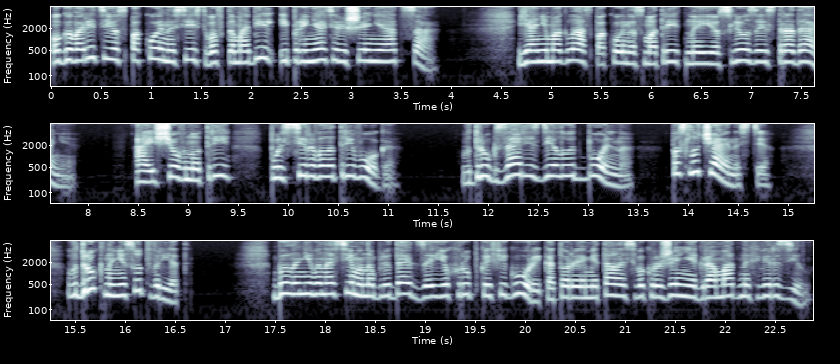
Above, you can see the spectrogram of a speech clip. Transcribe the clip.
уговорить ее спокойно сесть в автомобиль и принять решение отца. Я не могла спокойно смотреть на ее слезы и страдания. А еще внутри пульсировала тревога. Вдруг Заре сделают больно, по случайности. Вдруг нанесут вред. Было невыносимо наблюдать за ее хрупкой фигурой, которая металась в окружении громадных верзил.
